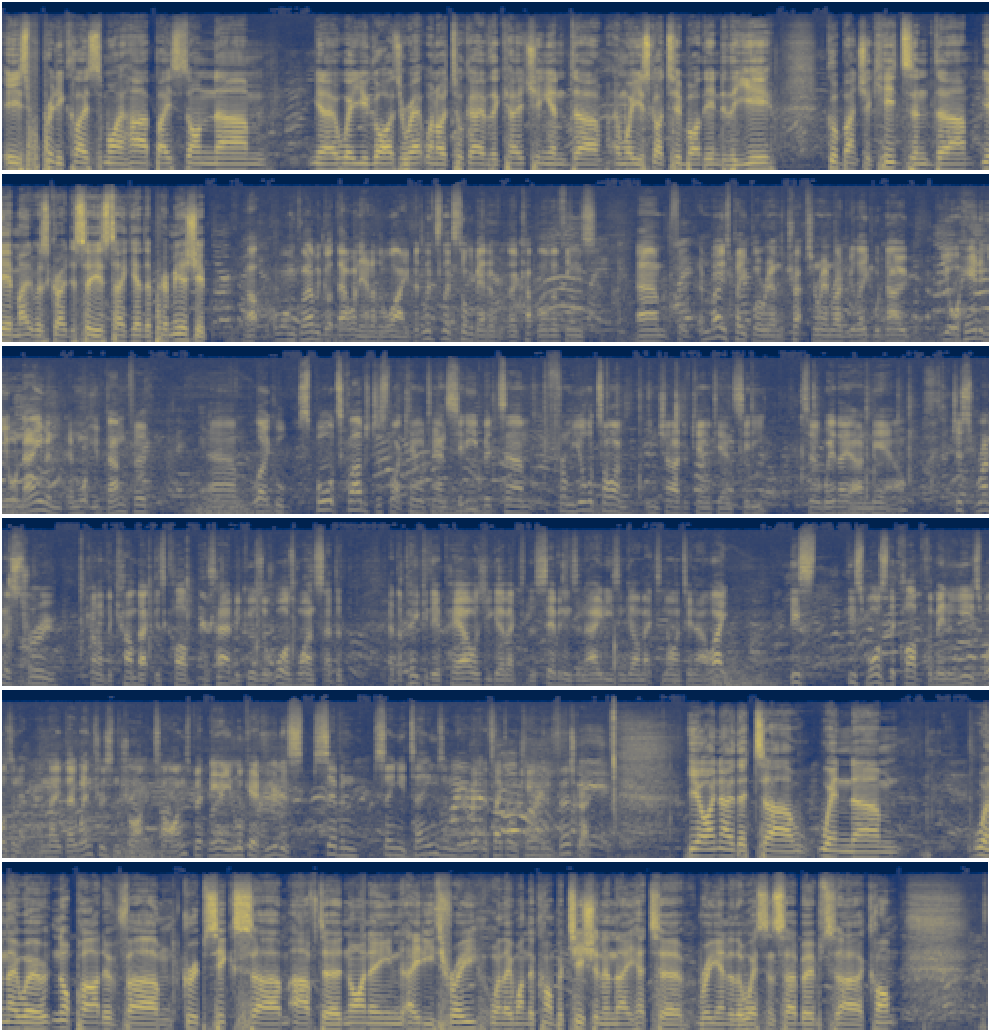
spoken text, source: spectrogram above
is pretty close to my heart based on um, you know where you guys were at when I took over the coaching and uh, and where you got to by the end of the year. Good bunch of kids and uh, yeah, mate, it was great to see us take out the premiership. Well, I'm glad we got that one out of the way. But let's let's talk about a, a couple of other things. Um, for, and most people around the traps around rugby league would know your head and your name and, and what you've done for um, local sports clubs, just like Campbelltown City. But um, from your time in charge of Campbelltown City to where they are now, just run us through kind of the comeback this club has had because it was once at the at the peak of their powers. You go back to the 70s and 80s and going back to 1908. This this was the club for many years, wasn't it? And they, they went through some trying times, but now you look out here, there's seven senior teams and they're about to take on Camden in first grade. Yeah, I know that uh, when um, when they were not part of um, Group 6 um, after 1983 when they won the competition and they had to re enter the Western Suburbs uh, comp.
